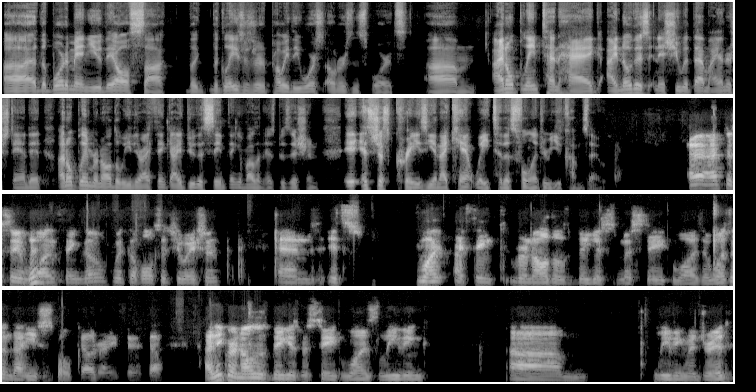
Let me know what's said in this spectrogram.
Uh, the board of Man U, they all suck. The, the Glazers are probably the worst owners in sports. Um, I don't blame Ten Hag. I know there's an issue with them. I understand it. I don't blame Ronaldo either. I think I do the same thing if I was in his position. It, it's just crazy, and I can't wait till this full interview comes out. I have to say one thing though with the whole situation, and it's what I think Ronaldo's biggest mistake was. It wasn't that he spoke out or anything like that. I think Ronaldo's biggest mistake was leaving, um, leaving Madrid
